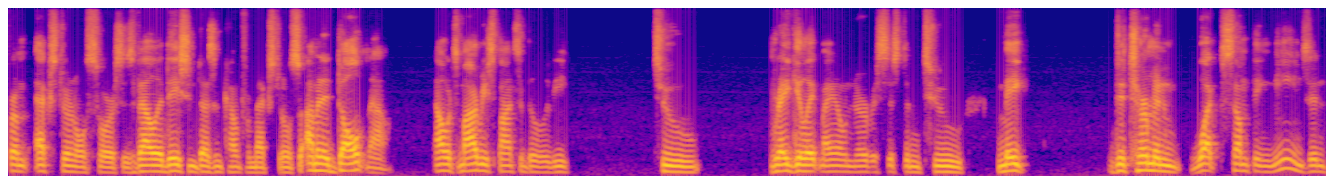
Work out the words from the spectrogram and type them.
from external sources. Validation doesn't come from external. So I'm an adult now. Now it's my responsibility to regulate my own nervous system to make determine what something means. And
